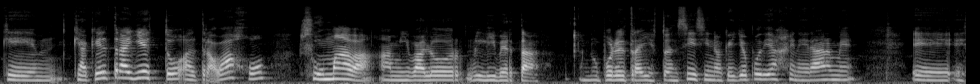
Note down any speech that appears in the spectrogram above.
que, aquel trayecto al trabajo sumaba a mi valor libertad. No por el trayecto en sí, sino que yo podía generarme eh,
